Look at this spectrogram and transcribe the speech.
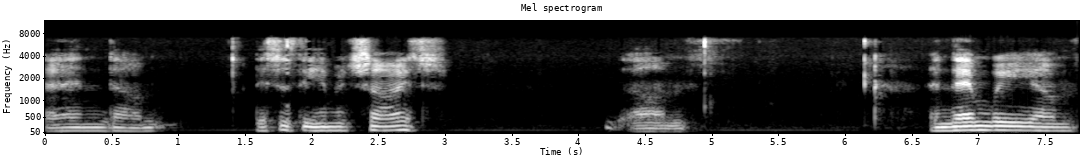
and um, this is the image size um, and then we um,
